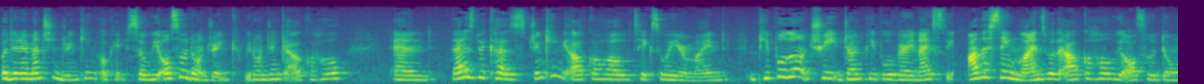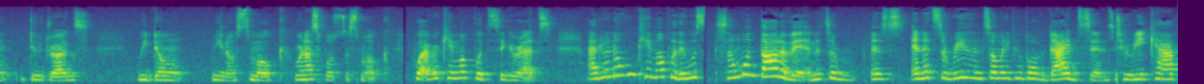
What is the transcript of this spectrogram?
Oh, did I mention drinking? Okay, so we also don't drink. We don't drink alcohol. And that is because drinking alcohol takes away your mind. People don't treat drunk people very nicely. On the same lines with alcohol, we also don't do drugs. We don't you know, smoke. We're not supposed to smoke. Whoever came up with cigarettes, I don't know who came up with it. It was someone thought of it, and it's a it's and it's the reason so many people have died since. To recap,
